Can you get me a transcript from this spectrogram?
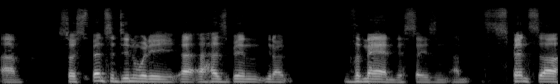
Um, so Spencer Dinwiddie uh, uh, has been you know the man this season. Um, Spencer,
